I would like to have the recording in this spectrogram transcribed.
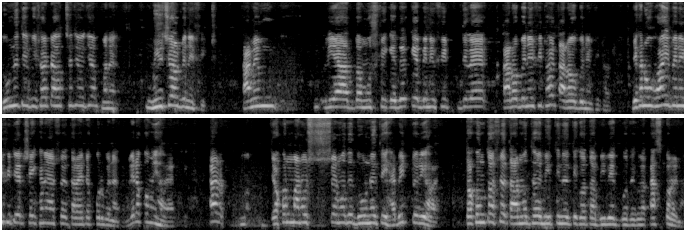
দুর্নীতির বিষয়টা হচ্ছে যে ওই যে মানে মিউচুয়াল বেনিফিট তামিম রিয়াদ বা মুশফিক এদেরকে বেনিফিট দিলে তারও বেনিফিট হয়, তারাও বেনিফিট হয়। যেখানে উভয়ই বেনিফিটের সেইখানে আসলে তারা এটা করবে না কেন? এরকমই হয় আর কি আর যখন মানুষের মধ্যে দুর্নীতি হ্যাবিট তৈরি হয়, তখন তো আসলে তার মধ্যে নীতি নৈতিকতা বিবেক, বোধ এগুলো কাজ করে না।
